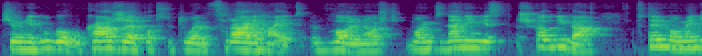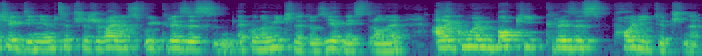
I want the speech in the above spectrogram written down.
się niedługo ukaże pod tytułem Freiheit, wolność, moim zdaniem jest szkodliwa w tym momencie, gdzie Niemcy przeżywają swój kryzys ekonomiczny, to z jednej strony, ale głęboki kryzys polityczny.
